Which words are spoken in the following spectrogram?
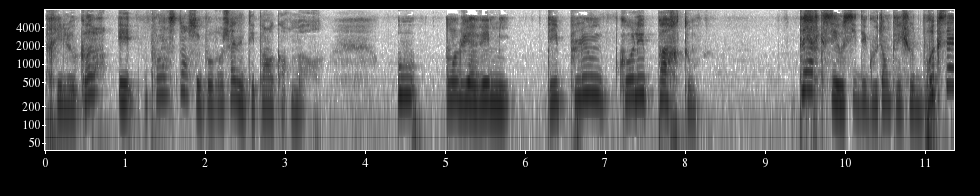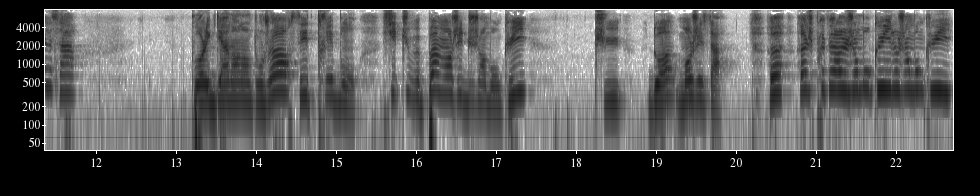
pris le corps. Et pour l'instant, ce pauvre chat n'était pas encore mort. Où on lui avait mis des plumes collées partout. Berk, c'est aussi dégoûtant que les choses de Bruxelles, ça. Pour les gamins dans ton genre, c'est très bon. Si tu veux pas manger du jambon cuit, tu dois manger ça. Ah, ah, je préfère le jambon cuit, le jambon cuit.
